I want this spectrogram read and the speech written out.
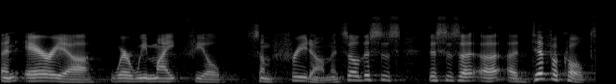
an area where we might feel some freedom. And so this is, this is a, a, a difficult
